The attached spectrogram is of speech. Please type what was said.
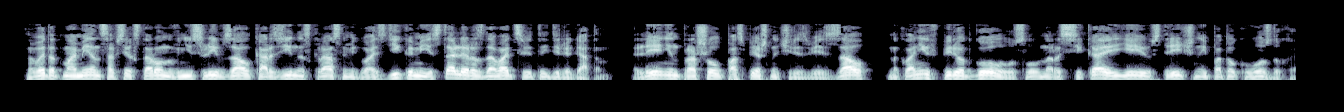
В этот момент со всех сторон внесли в зал корзины с красными гвоздиками и стали раздавать цветы делегатам. Ленин прошел поспешно через весь зал, наклонив вперед голову, словно рассекая ею встречный поток воздуха,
